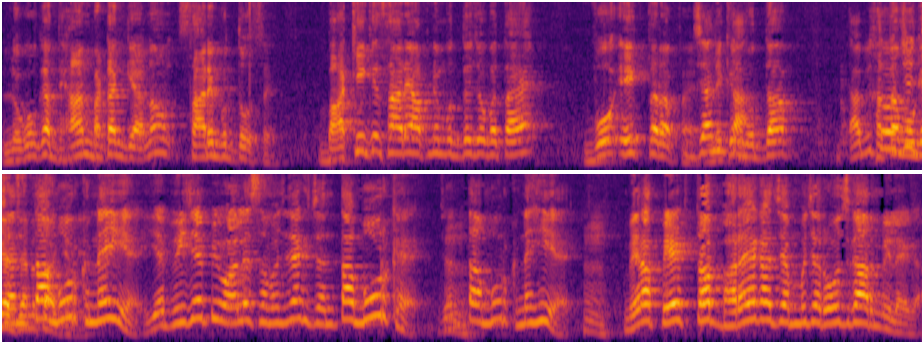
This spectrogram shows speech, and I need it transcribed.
लोगों का ध्यान भटक गया ना सारे मुद्दों से। बाकी के सारे आपने मुद्दे जो बताए वो एक तरफ़ है जनता। लेकिन मुद्दा अभी तो हो जी जनता जनता मूर्ख नहीं है। ये बीजेपी वाले समझ रहे हैं कि जनता मूर्ख है जनता हम्म। मूर्ख नहीं है। मेरा पेट तब भरेगा जब मुझे रोज़गार मिलेगा।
